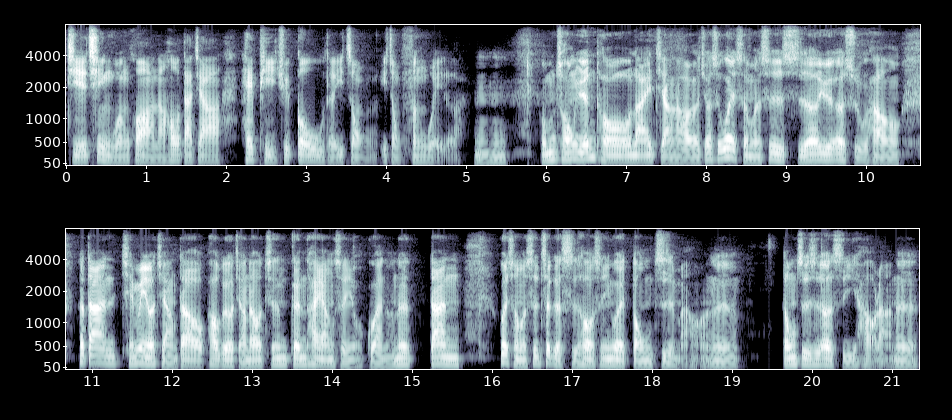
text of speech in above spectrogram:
节庆文化，然后大家 happy 去购物的一种一种氛围了。嗯哼，我们从源头来讲好了，就是为什么是十二月二十五号？那当然前面有讲到，炮哥有讲到，真跟太阳神有关哦。那当然为什么是这个时候？是因为冬至嘛？哦，那冬至是二十一号啦。那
